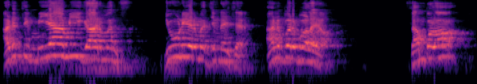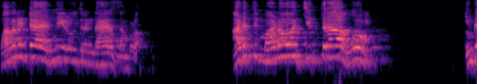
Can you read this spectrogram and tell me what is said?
அடுத்து Miami garments junior merchandiser Anupparpalayam சம்பளம் பதினெட்டாயிரத்தி இருபத்தி ரெண்டாயிரம் சம்பளம். அடுத்து மனோ சித்ரா ஹோம் இந்த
